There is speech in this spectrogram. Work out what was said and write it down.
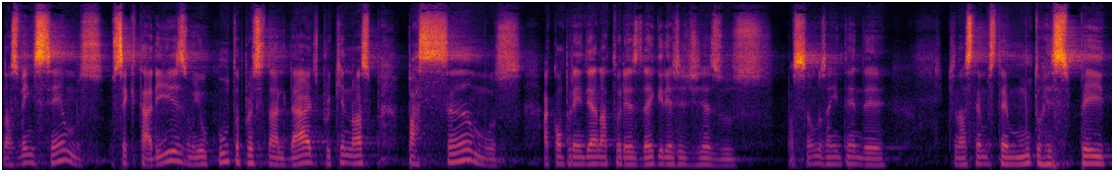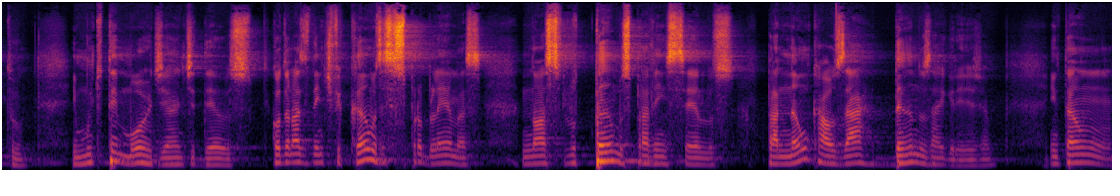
nós vencemos o sectarismo e o culto à personalidade, porque nós passamos a compreender a natureza da igreja de Jesus, passamos a entender que nós temos que ter muito respeito e muito temor diante de Deus. Quando nós identificamos esses problemas, nós lutamos para vencê-los, para não causar danos à igreja. Então,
